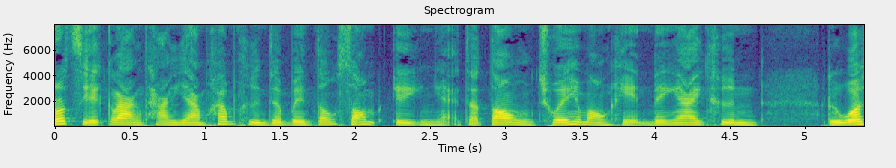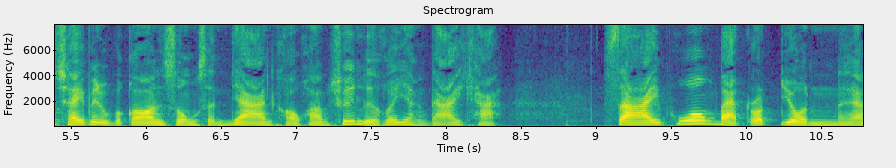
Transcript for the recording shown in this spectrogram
รถเสียกลางทางยามค่ำคืนจำเป็นต้องซ่อมเองเนี่ยจะต้องช่วยให้มองเห็นได้ง่ายขึ้น หรือว่าใช้เป็นอุปกรณ์ส่งสัญญาณขอความช่วยเหลือก็อย่างได้ค่ะ สายพ่วงแบตรถยนต์นะคะ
